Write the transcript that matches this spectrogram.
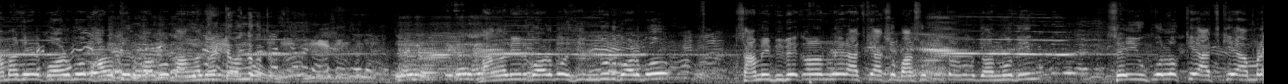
আমাদের গর্ব ভারতের গর্ব বাঙালির বাঙালির গর্ব হিন্দুর গর্ব। স্বামী বিবেকানন্দের আজকে একশো বাষট্টিতম জন্মদিন। সেই উপলক্ষে আজকে আমরা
